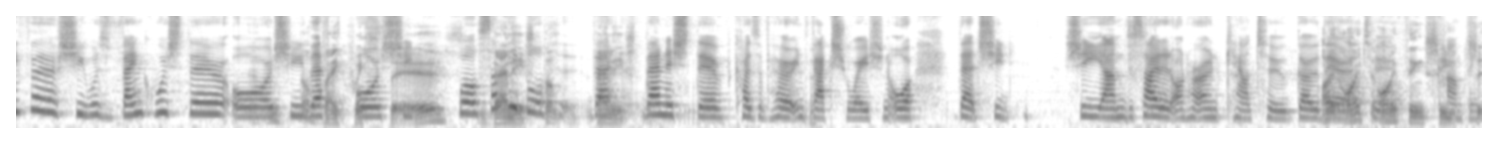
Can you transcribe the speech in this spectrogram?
either she was vanquished there or she not left or she well some banished, people not va- banished. vanished there because of her infatuation or that she she um decided on her own account to go there I, to th- I think she, she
